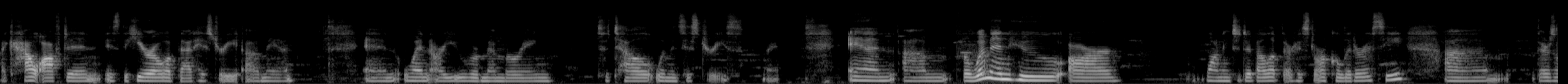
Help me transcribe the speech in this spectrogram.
like how often is the hero of that history a man? And when are you remembering to tell women's histories, right? And um, for women who are wanting to develop their historical literacy, um, there's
